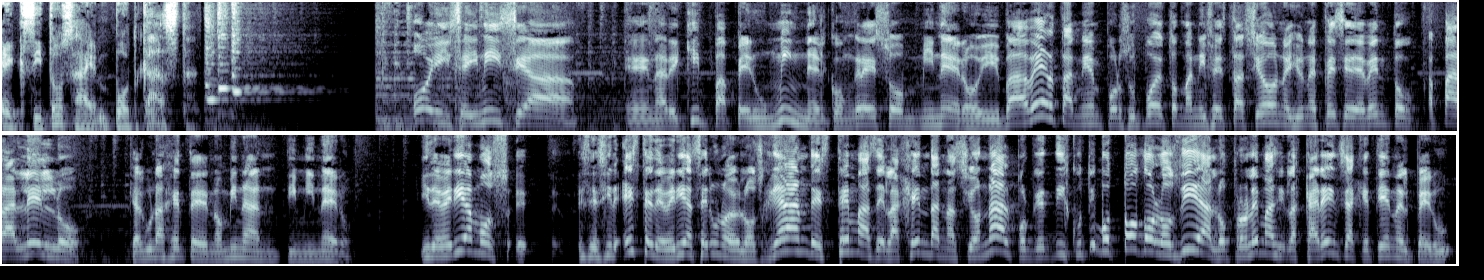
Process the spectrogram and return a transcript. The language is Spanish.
Exitosa en podcast. Hoy se inicia en Arequipa, Perumín, el Congreso Minero y va a haber también, por supuesto, manifestaciones y una especie de evento paralelo que alguna gente denomina antiminero. Y deberíamos, eh, es decir, este debería ser uno de los grandes temas de la agenda nacional, porque discutimos todos los días los problemas y las carencias que tiene el Perú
